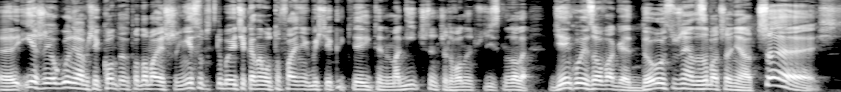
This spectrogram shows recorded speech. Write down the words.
y, i jeżeli ogólnie wam się content podoba, jeszcze nie subskrybujecie kanału, to fajnie jakbyście kliknęli ten magiczny czerwony przycisk na dole. Dziękuję za uwagę, do usłyszenia, do zobaczenia, cześć!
